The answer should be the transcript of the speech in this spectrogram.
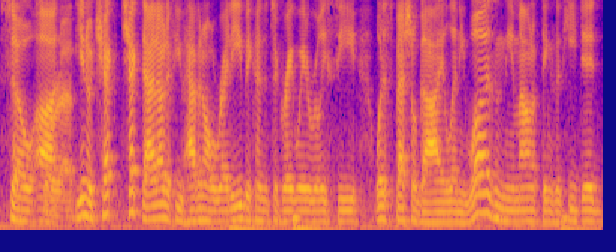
So, uh, rad. you know, check check that out if you haven't already, because it's a great way to really see what a special guy Lenny was and the amount of things that he did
